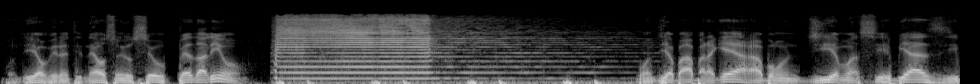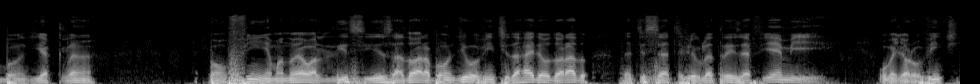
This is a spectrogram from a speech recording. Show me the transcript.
Bom dia, Almirante Nelson e o seu pedalinho. Bom dia, Bárbara Guerra. Bom dia, Macir Biasi. Bom dia, clã. Bonfim, Emanuel, Alice Isadora. Bom dia, ouvinte da Rádio Eldorado 107,3 FM. O melhor ouvinte.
